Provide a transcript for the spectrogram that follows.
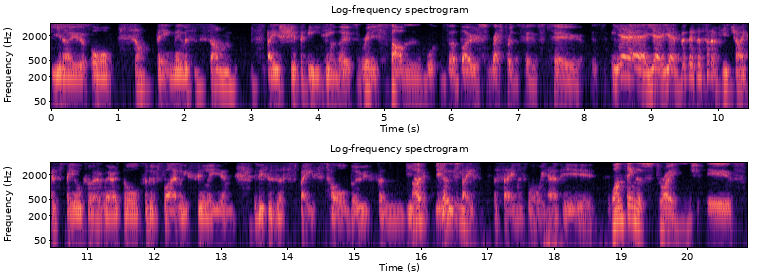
you know, or something. There was some spaceship eating those really fun, verbose references to. Yeah, yeah, yeah. But there's a sort of hitchhiker's feel to it where it's all sort of slightly silly and this is a space toll booth and, you know, in you- space it's the same as what we have here. One thing that's strange is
